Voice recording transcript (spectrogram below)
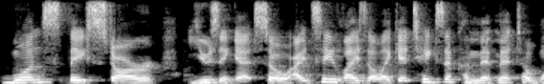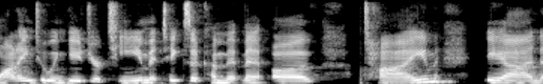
once they start using it. So I'd say, Liza, like it takes a commitment to wanting to engage your team, it takes a commitment of time. And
